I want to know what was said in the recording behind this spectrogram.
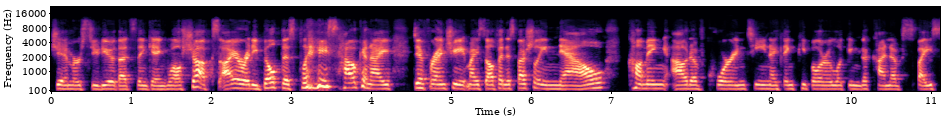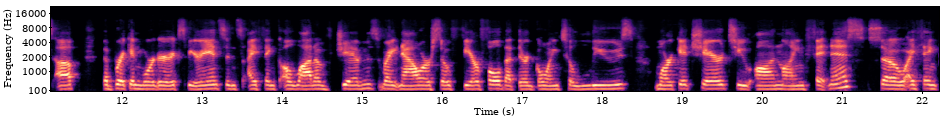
gym or studio that's thinking, well, shucks, I already built this place. How can I differentiate myself? And especially now, coming out of quarantine, I think people are looking to kind of spice up the brick and mortar experience. Since I think a lot of gyms right now are so fearful that they're going to lose market share to online fitness. So I think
